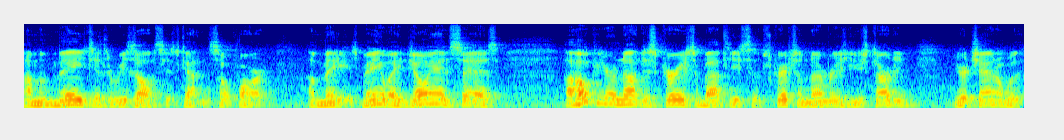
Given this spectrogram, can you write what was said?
I'm amazed at the results it's gotten so far. Amazed. But anyway, Joanne says, I hope you're not discouraged about the subscription numbers. You started your channel with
